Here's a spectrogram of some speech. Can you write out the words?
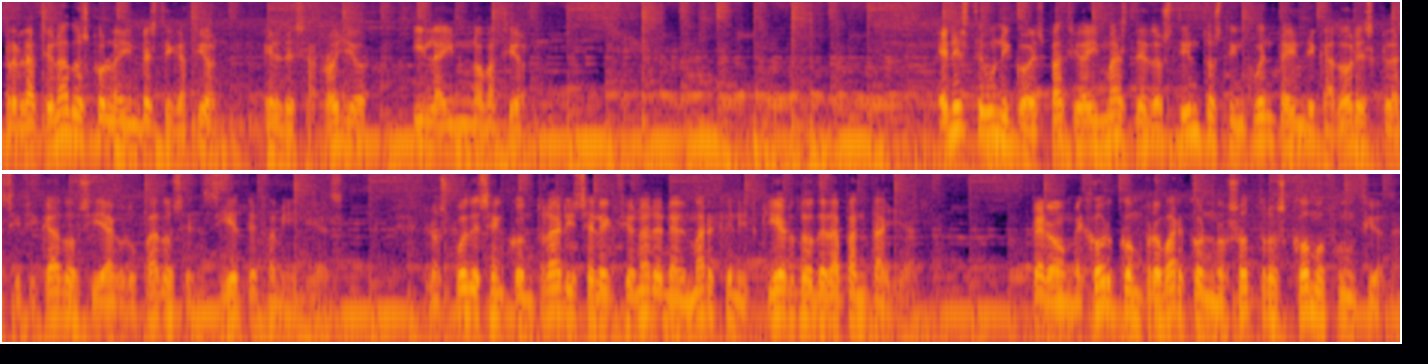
relacionados con la investigación, el desarrollo y la innovación. En este único espacio hay más de 250 indicadores clasificados y agrupados en siete familias. Los puedes encontrar y seleccionar en el margen izquierdo de la pantalla. Pero mejor comprobar con nosotros cómo funciona.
